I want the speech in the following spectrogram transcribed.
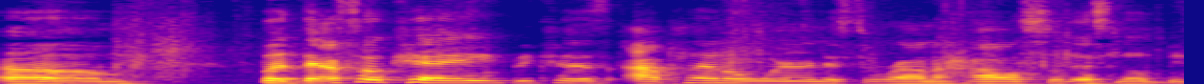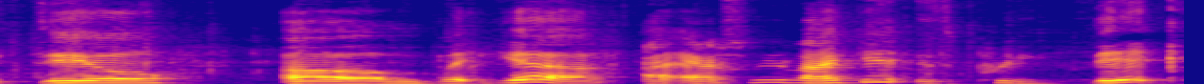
Um, but that's okay because I plan on wearing this around the house, so that's no big deal. Um, but yeah, I actually like it. It's pretty thick.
